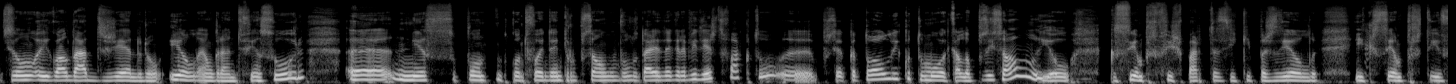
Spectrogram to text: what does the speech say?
São a igualdade de género, ele é um grande defensor. Uh, nesse ponto, quando foi da interrupção voluntária da gravidez, de facto, uh, por ser católico, tomou aquela posição. E eu, que sempre fiz parte das equipas dele e que sempre estive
